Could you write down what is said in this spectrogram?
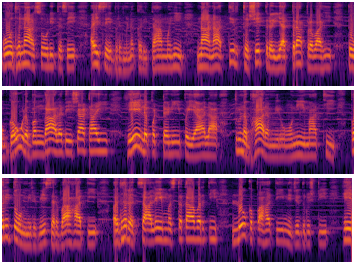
गोधना सोडितसे ऐसे भ्रमण करिता मही. नाना तीर्थ क्षेत्र यात्रा प्रवाही तो गौड बंगाल देशा ठाई हे लपट्टणी पयाला तृणभार मिरवणी माथी परितो मिरवे सर्वा हाती अधर चाले मस्तकावरती लोक पाहती निजदृष्टी हे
